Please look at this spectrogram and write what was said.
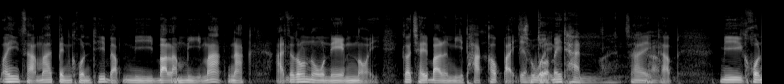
ไม่สามารถเป็นคนที่แบบมีบารมีมากนัก อาจจะต้องโนเนมหน่อย ก็ใช้บารมีพรรคเข้าไปเตรียมช่วตัวยไม่ทันใช่ครับ มีคน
